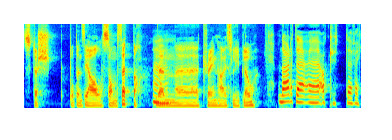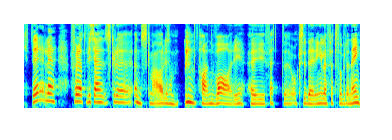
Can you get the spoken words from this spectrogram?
størst potensial sånn sett, da. Mm. Den uh, train high, sleep low. Men da er dette eh, akutte effekter, eller? For hvis jeg skulle ønske meg å liksom, ha en varig høy fettoksidering eller fettforbrenning,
